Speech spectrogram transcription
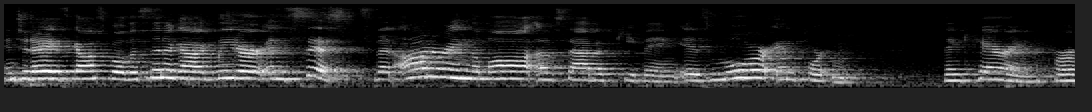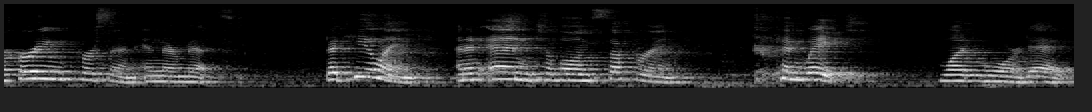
In today's gospel, the synagogue leader insists that honoring the law of Sabbath keeping is more important than caring for a hurting person in their midst. That healing and an end to long suffering can wait one more day.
